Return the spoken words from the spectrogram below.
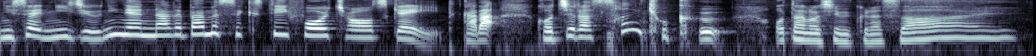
2022年のアルバム64 Charles Gate からこちら3曲お楽しみください。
